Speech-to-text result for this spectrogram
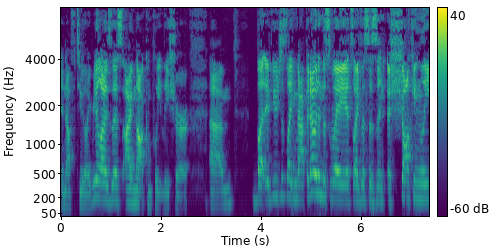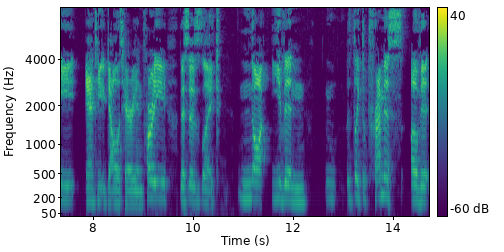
enough to like realize this. I'm not completely sure. Um, but if you just like map it out in this way, it's like this is an, a shockingly anti-egalitarian party. This is like not even like the premise of it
